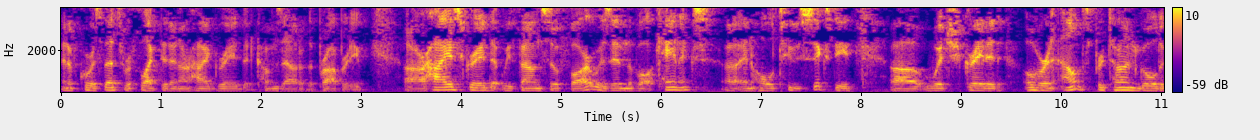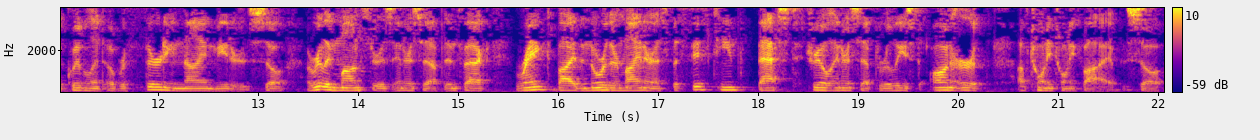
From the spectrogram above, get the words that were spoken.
And of course, that's reflected in our high grade that comes out of the property. Uh, our highest grade that we found so far was in the volcanics uh, in hole 260, uh, which graded over an ounce per ton gold equivalent over 39 meters. So a really monstrous intercept. In fact, ranked by the Northern Miner as the 15th best drill intercept released on Earth of 2025. So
